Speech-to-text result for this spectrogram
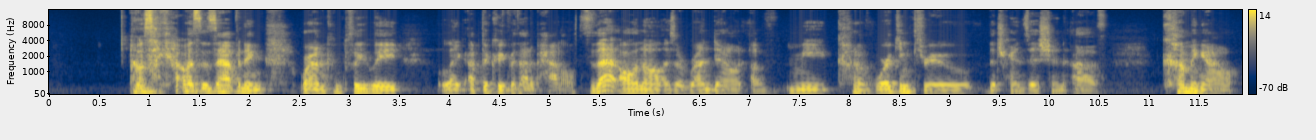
I was like, how is this happening where I'm completely like up the creek without a paddle? So, that all in all is a rundown of me kind of working through the transition of coming out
